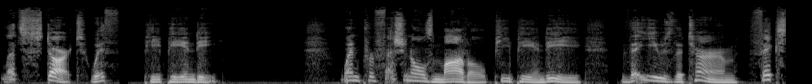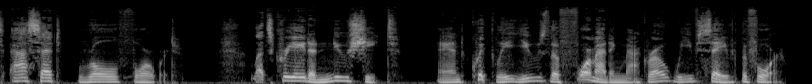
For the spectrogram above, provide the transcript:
Let's start with PP&E. When professionals model PP&E, they use the term fixed asset roll forward. Let's create a new sheet and quickly use the formatting macro we've saved before.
